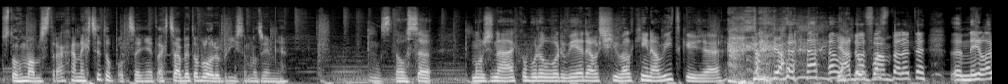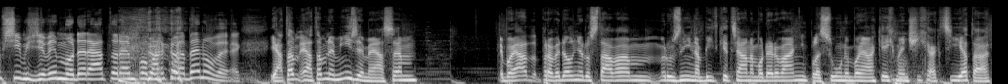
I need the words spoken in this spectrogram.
z toho mám strach a nechci to podcenit a chci, aby to bylo dobrý samozřejmě. Z toho se možná jako budou odvíjet další velké nabídky, že? já, já Možná se doufám, stanete nejlepším živým moderátorem po Marku Lebenovi. já tam, já tam nemířím, já jsem nebo já pravidelně dostávám různé nabídky třeba na moderování plesů nebo nějakých menších akcí a tak,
